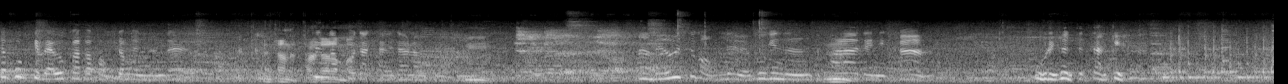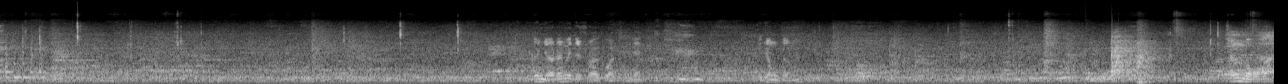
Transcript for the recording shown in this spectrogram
떡볶이 매울까봐 걱정했는데 괜찮아. 달달한 맛. 생각보다 달달하고. 음, 아, 매울 수가 없네. 외국인은 그 팔아야 음. 되니까 우리한테 딱이야. 이건 여름에도 좋아할 것 같은데. 이 정도는. 전 먹어봐.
